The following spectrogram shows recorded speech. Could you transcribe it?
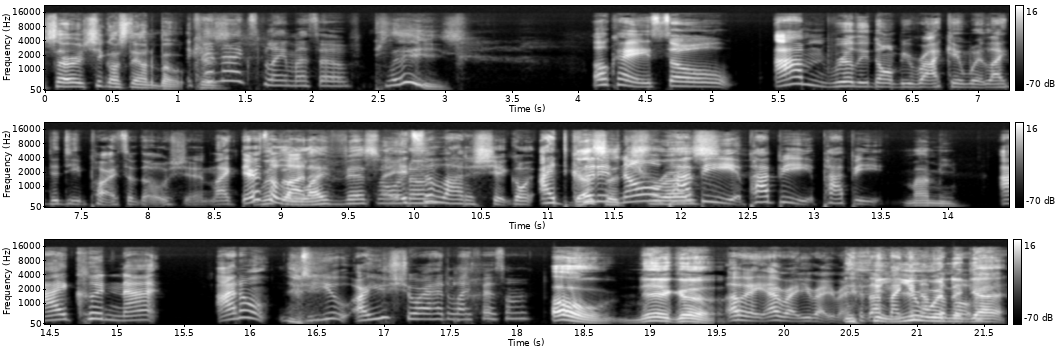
sir, she gonna stay on the boat. Can I explain myself? please. Okay, so I'm really don't be rocking with like the deep parts of the ocean. Like there's With a lot. life of, vest on it's a lot of shit going. I That's couldn't. No, trust- Poppy, Poppy, Poppy. mommy. I could not. I don't. Do you? Are you sure I had a life vest on? Oh, nigga. Okay, all right, you're right, you're right. I'm you getting off the wouldn't have got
